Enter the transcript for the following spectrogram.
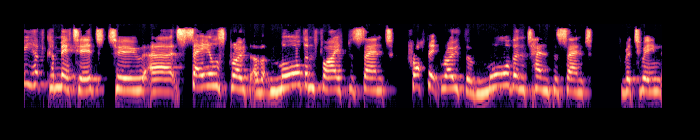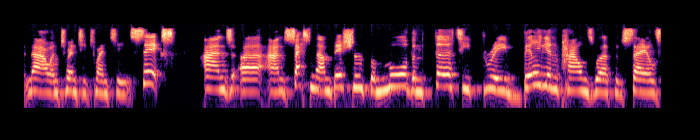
We have committed to uh, sales growth of more than 5%, profit growth of more than 10% between now and 2026, and, uh, and set an ambition for more than 33 billion pounds worth of sales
